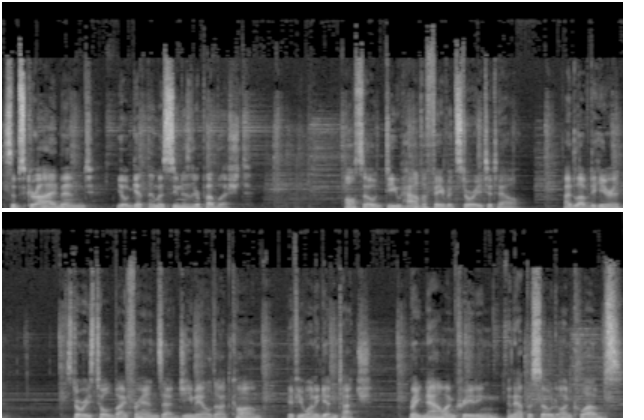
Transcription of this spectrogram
Subscribe, and you'll get them as soon as they're published. Also, do you have a favorite story to tell? I'd love to hear it. Stories told by friends at gmail.com if you want to get in touch. Right now, I'm creating an episode on clubs,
